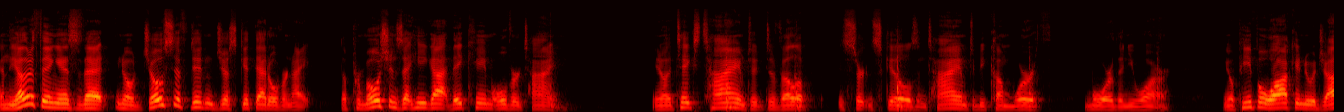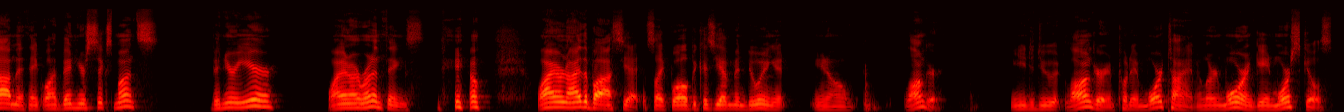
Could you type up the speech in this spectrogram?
And the other thing is that, you know, Joseph didn't just get that overnight. The promotions that he got, they came over time. You know, it takes time to develop certain skills and time to become worth more than you are. You know, people walk into a job and they think, well, I've been here six months, been here a year. Why aren't I running things? you know, why aren't I the boss yet? It's like, well, because you haven't been doing it, you know, longer. You need to do it longer and put in more time and learn more and gain more skills.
